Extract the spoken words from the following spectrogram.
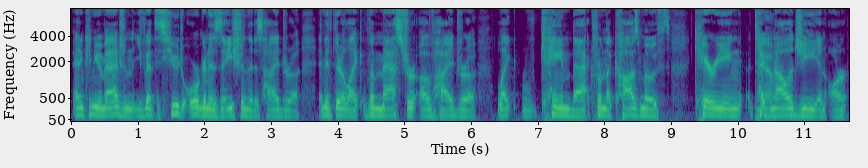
And can you imagine that you've got this huge organization that is Hydra, and if they're like the master of Hydra, like came back from the cosmos carrying technology and art,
